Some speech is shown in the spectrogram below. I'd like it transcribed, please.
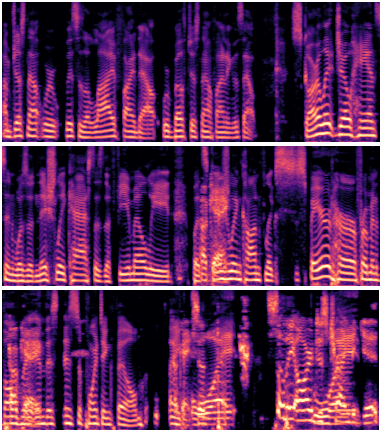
i'm just now we're this is a live find out we're both just now finding this out Scarlett Johansson was initially cast as the female lead, but Okay. scheduling conflicts spared her from involvement Okay. in this disappointing film. Like, Okay, so- what? So they are just trying to get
